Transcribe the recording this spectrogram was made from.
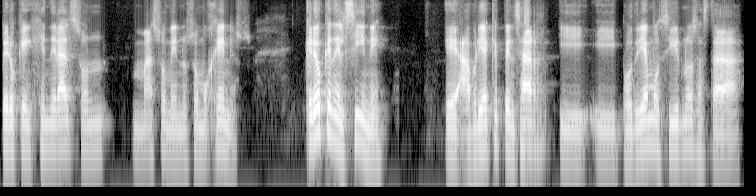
pero que en general son más o menos homogéneos. Creo que en el cine eh, habría que pensar y, podríamos irnos hasta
